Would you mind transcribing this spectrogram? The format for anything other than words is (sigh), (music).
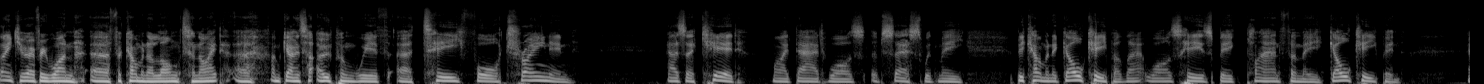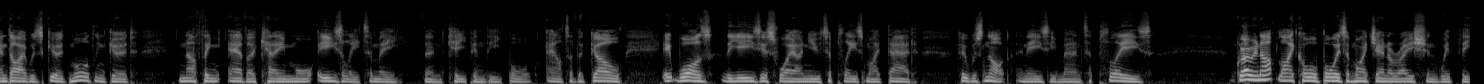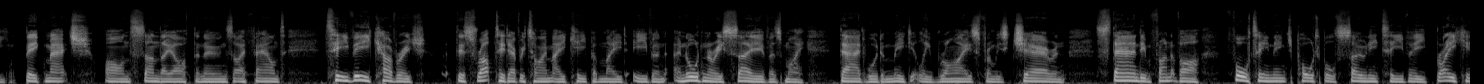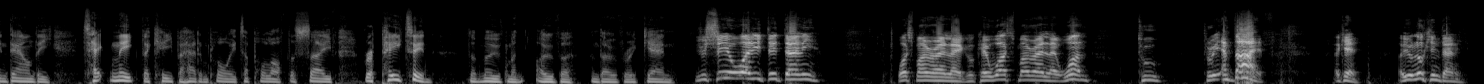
Thank you, everyone, uh, for coming along tonight. Uh, I'm going to open with a T for training. As a kid, my dad was obsessed with me becoming a goalkeeper. That was his big plan for me goalkeeping. And I was good, more than good. Nothing ever came more easily to me than keeping the ball out of the goal. It was the easiest way I knew to please my dad, who was not an easy man to please. Growing up, like all boys of my generation, with the big match on Sunday afternoons, I found TV coverage disrupted every time a keeper made even an ordinary save, as my dad would immediately rise from his chair and stand in front of our 14 inch portable Sony TV, breaking down the technique the keeper had employed to pull off the save, repeating the movement over and over again. You see what he did, Danny? Watch my right leg, okay? Watch my right leg. One, two, three, and dive! Again. Are you looking, Danny?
